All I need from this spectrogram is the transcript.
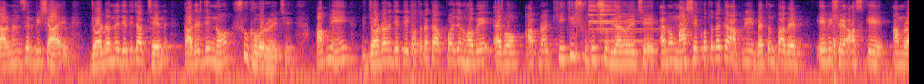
গার্মেন্টসের বিষয় জর্ডানে যেতে চাচ্ছেন, তাদের জন্য সুখবর রয়েছে। আপনি জর্ডানে যেতে কত টাকা প্রয়োজন হবে এবং আপনার কী কী সুযোগ সুবিধা রয়েছে এবং মাসে কত টাকা আপনি বেতন পাবেন, এ বিষয়ে আজকে আমরা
